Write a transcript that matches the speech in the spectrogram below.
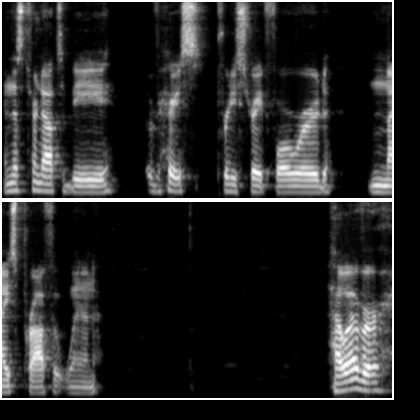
And this turned out to be a very pretty straightforward nice profit win. However,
